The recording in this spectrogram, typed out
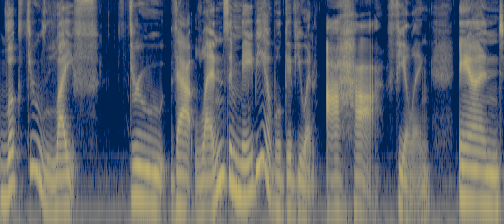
look through life through that lens and maybe it will give you an aha feeling and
